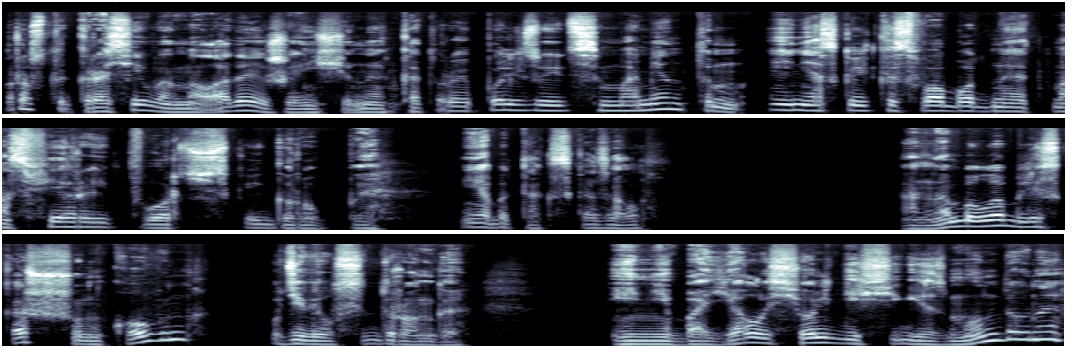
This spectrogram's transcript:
Просто красивая молодая женщина, которая пользуется моментом и несколько свободной атмосферой творческой группы. Я бы так сказал. Она была близка с Шумковым, удивился Дронга, и не боялась Ольги Сигизмундовны?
